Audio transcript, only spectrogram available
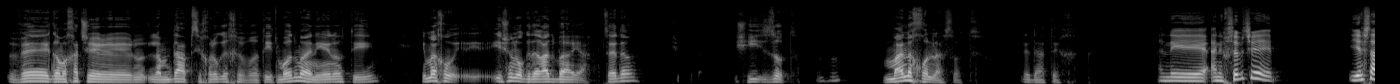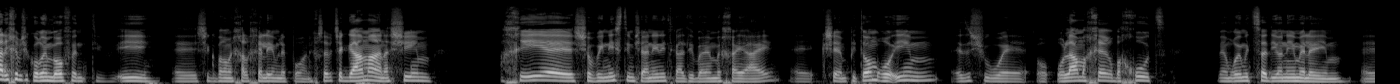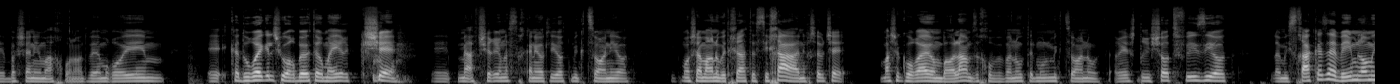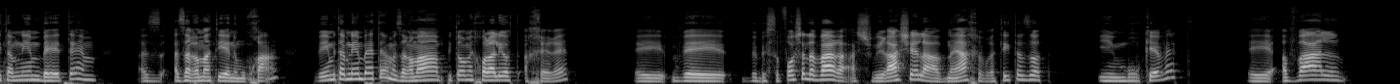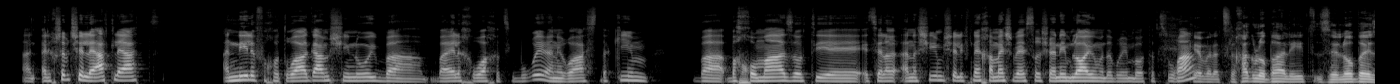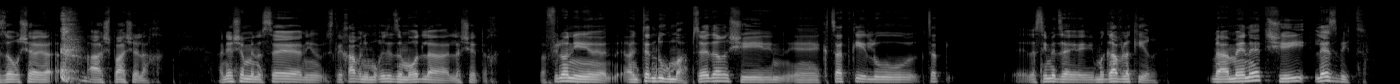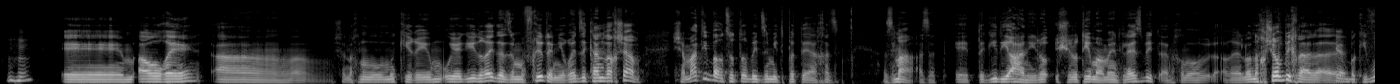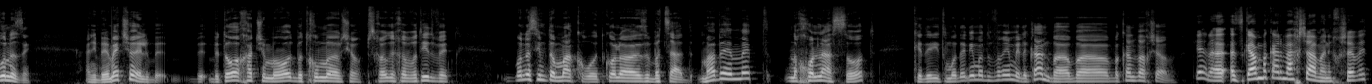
וגם אחת שלמדה פסיכולוגיה חברתית, מאוד מעניין אותי, אם אנחנו, יש לנו הגדרת בעיה, בסדר? שהיא זאת. Mm-hmm. מה נכון לעשות, לדעתך? אני, אני חושבת שיש תהליכים שקורים באופן טבעי, אה, שכבר מחלחלים לפה. אני חושבת שגם האנשים הכי אה, שוביניסטים שאני נתקלתי בהם בחיי, אה, כשהם פתאום רואים איזשהו עולם אחר בחוץ, והם רואים אצטדיונים מלאים בשנים האחרונות, והם רואים כדורגל שהוא הרבה יותר מהיר, כשמאפשרים לשחקניות להיות מקצועניות. כי כמו שאמרנו בתחילת השיחה, אני חושבת שמה שקורה היום בעולם זה חובבנות אל מול מקצוענות. הרי יש דרישות פיזיות למשחק הזה, ואם לא מתאמנים בהתאם, אז, אז הרמה תהיה נמוכה, ואם מתאמנים בהתאם, אז הרמה פתאום יכולה להיות אחרת. אה, ו, ובסופו של דבר, השבירה של ההבניה החברתית הזאת היא מורכבת, אה, אבל אני חושבת שלאט-לאט, אני לפחות רואה גם שינוי בהלך רוח הציבורי, אני רואה סדקים בחומה הזאת אה, אצל אנשים שלפני חמש ועשר שנים לא היו מדברים באותה צורה. כן, אבל הצלחה גלובלית זה לא באזור ההשפעה שלך. אני עכשיו מנסה, אני, סליחה, ואני מוריד את זה מאוד לשטח. ואפילו אני, אני אתן דוגמה, בסדר? שהיא אה, קצת כאילו, קצת אה, לשים את זה עם הגב לקיר. מאמנת שהיא לסבית. Mm-hmm. ההורה שאנחנו מכירים, הוא יגיד, רגע, זה מפחיד, אני רואה את זה כאן ועכשיו. שמעתי בארצות הברית זה מתפתח, אז אז מה, אז את אה, תגידי, אה, אני לא, שלא תהיה מאמנת לסבית? אנחנו הרי לא נחשוב בכלל אה, כן. בכיוון הזה. אני באמת שואל, בתור אחת שמאוד בתחום של הפסיכולוגיה החברתית, ובוא נשים את המקרו, את כל זה בצד, מה באמת נכון לעשות כדי להתמודד עם הדברים האלה כאן, בכאן ועכשיו? כן, אז גם בכאן ועכשיו, אני חושבת,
